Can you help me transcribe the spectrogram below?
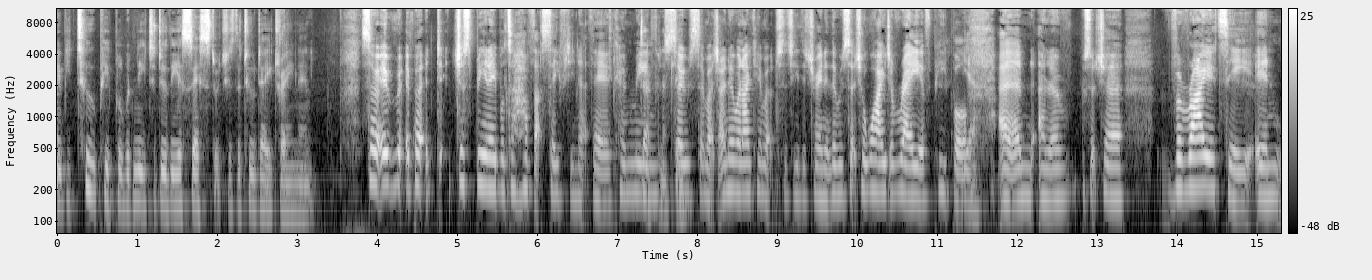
maybe two people would need to do the assist, which is the two-day training. So, it, but just being able to have that safety net there can mean Definitely. so so much. I know when I came up to do the training, there was such a wide array of people, Yeah. and and a, such a variety in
